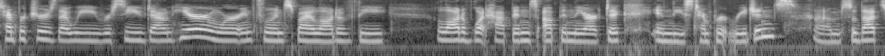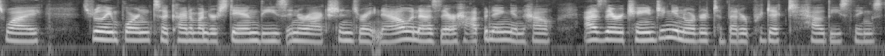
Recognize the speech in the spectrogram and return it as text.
temperatures that we receive down here and we're influenced by a lot of the a lot of what happens up in the Arctic in these temperate regions. Um, so that's why it's really important to kind of understand these interactions right now and as they're happening and how as they're changing in order to better predict how these things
